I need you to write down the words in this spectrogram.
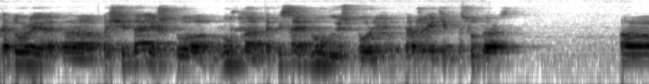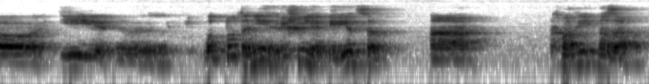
которые э, посчитали, что нужно написать новую историю даже этих государств. Э, и э, вот тут они решили опереться, на, посмотреть на Запад.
